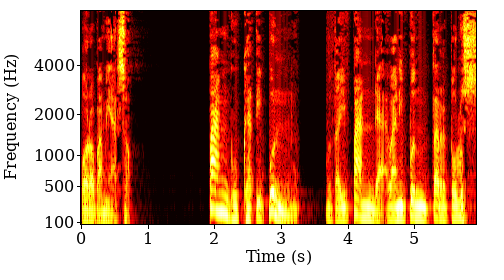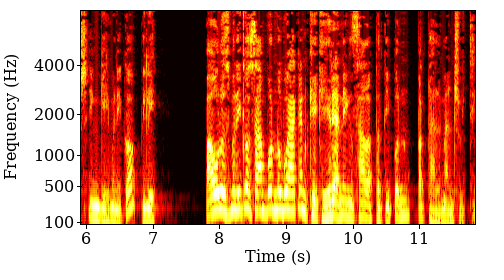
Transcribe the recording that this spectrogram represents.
Para pamirsa. Panggugatipun utawi pandakwanipun tertulus inggih menika pilih Paulus menika sampun nuwuhaken gegeran ing salebetipun pedalaman suci.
